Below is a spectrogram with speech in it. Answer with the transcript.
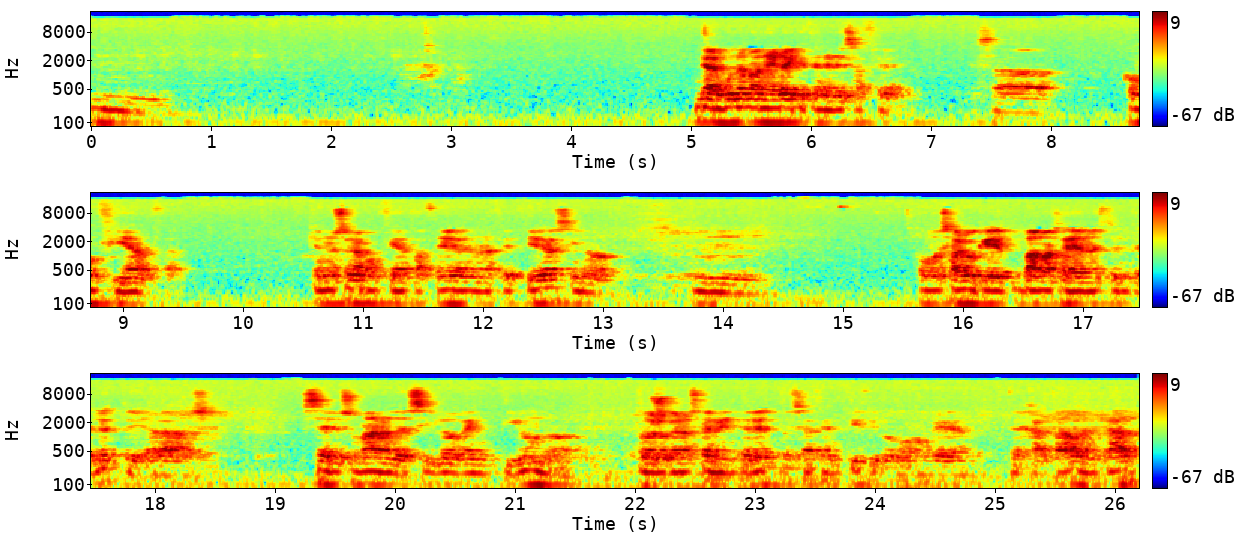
mm, de alguna manera hay que tener esa fe, esa confianza que no es una confianza ciega, una fe ciega, sino mmm, como es algo que va más allá de nuestro intelecto y ahora los seres humanos del siglo XXI, todo lo que no esté en el intelecto, sea científico, como que descartado de entrada,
